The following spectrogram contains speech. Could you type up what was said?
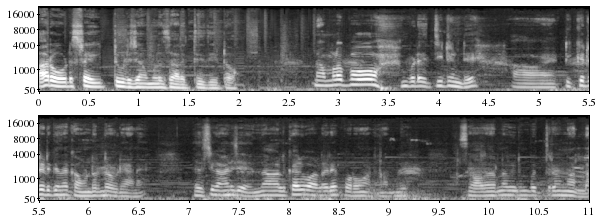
ആ റോഡ് സ്ട്രൈറ്റ് പിടിച്ച് നമ്മൾ സെലക്ട് എത്തിയിട്ടോ നമ്മളിപ്പോൾ ഇവിടെ എത്തിയിട്ടുണ്ട്. ടിക്കറ്റ് എടുക്കുന്ന കൗണ്ടറിന്റെ അവിടെയാണ്. ജസ്റ്റ് കാണിച്ചത് എന്നാൽ ആൾക്കാർ വളരെ കുറവാണ്. നമ്മൾ സാധാരണ വരുമ്പോൾ ഇത്രയൊന്നും അല്ല.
